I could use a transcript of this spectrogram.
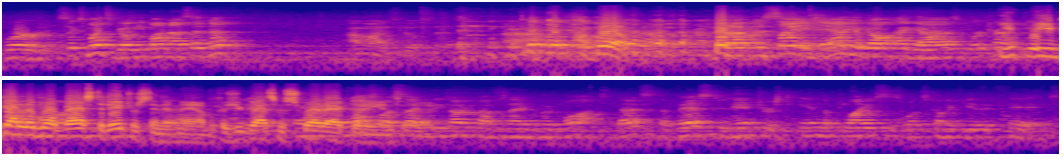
Where six months ago, you might not have said nothing. I might have still said something. I- I- I might have Well, looked around But I'm just saying, now you're going, hey, guys, we're trying. You, to well, you've got a little more vested interest in it now, because you've got some sweat And- equity And that's into what I say, when you it. talk about the neighborhood watch, that's the vested interest in the place is what's gonna get it fixed.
